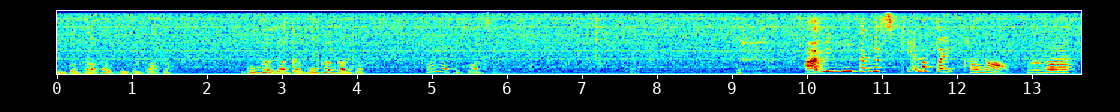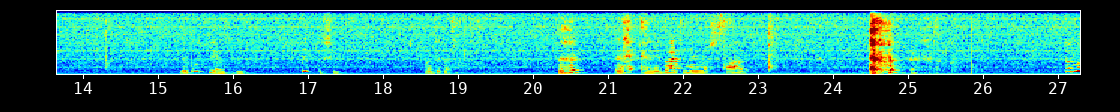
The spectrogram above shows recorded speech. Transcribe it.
Гуга гага, гуга гага. Гуга гага, гуга гага. Що я тут лася А він мені так не скинув той обережно. Давайте на наші сави. Та ну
